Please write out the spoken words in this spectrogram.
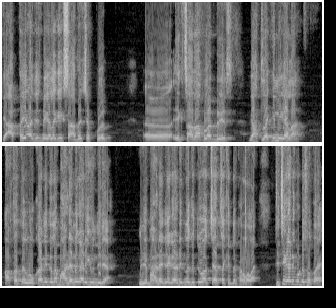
की आत्ताही राजेश निघाला की एक साधं चप्पल एक साधा आपला ड्रेस घातला की निघाला आता त्या लोकांनी त्याला भाड्यानं गाडी घेऊन दिल्या. म्हणजे भाड्याच्या गाडीतनं तो चार चाकीतनं आहे? तिची गाडी कुठं स्वतः आहे?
